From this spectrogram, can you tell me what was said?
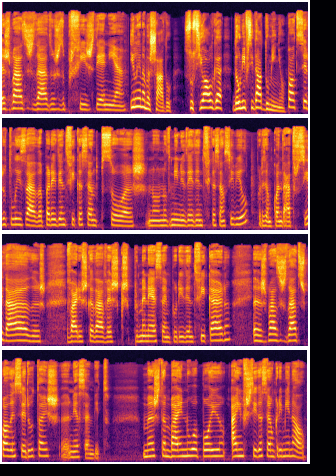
As bases de dados de perfis de DNA. Helena Machado, socióloga da Universidade do Minho. Pode ser utilizada para a identificação de pessoas no, no, domínio da identificação civil, por exemplo, quando há atrocidades, vários cadáveres que permanecem por identificar. As bases de dados podem ser úteis uh, nesse âmbito, mas também no apoio à investigação criminal.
